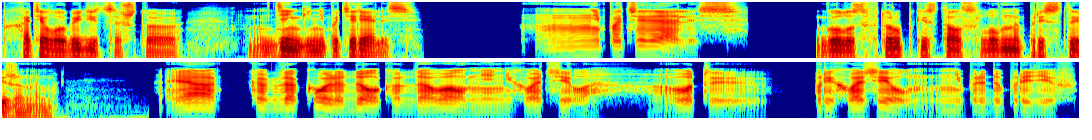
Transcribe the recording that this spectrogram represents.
Хотела убедиться, что деньги не потерялись» не потерялись». Голос в трубке стал словно пристыженным. «Я, когда Коля долг отдавал, мне не хватило. Вот и прихватил, не предупредив».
